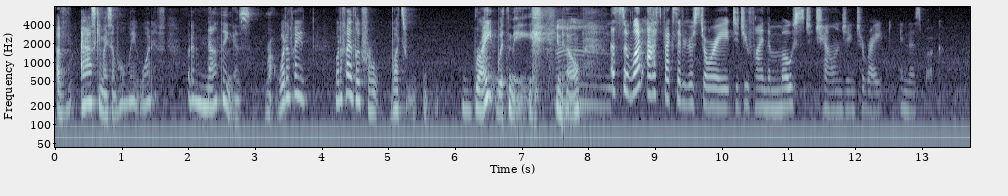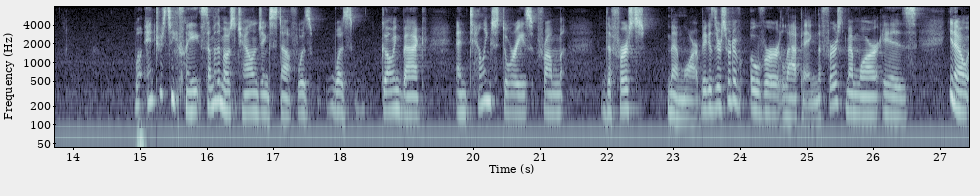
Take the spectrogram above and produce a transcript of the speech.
of asking myself, well wait, what if what if nothing is wrong? What if I what if I look for what's right with me, you know? Uh, So, what aspects of your story did you find the most challenging to write in this book? Well, interestingly, some of the most challenging stuff was was going back and telling stories from the first memoir because they're sort of overlapping. The first memoir is, you know,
